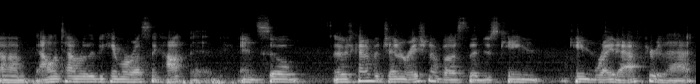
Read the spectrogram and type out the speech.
um, Allentown really became a wrestling hotbed. And so there's kind of a generation of us that just came came right after that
